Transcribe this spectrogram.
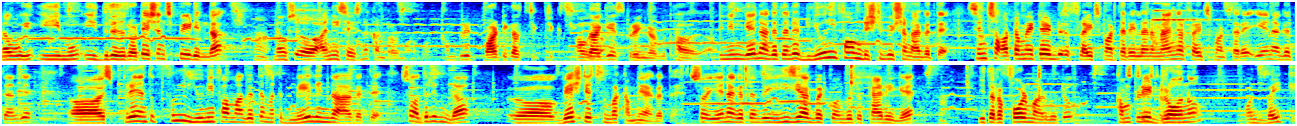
ನಾವು ಈ- ಮೂ ಇದ್ರ ರೊಟೇಷನ್ ಸ್ಪೀಡಿಂದ ನಾವು ಅನಿ ಹನಿ ಸೈಜ್ನ ಕಂಟ್ರೋಲ್ ಮಾಡ್ಬೋದು. ಕಂಪ್ಲೀಟ್ ಪಾರ್ಟಿಕಲ್ ಚಿಕ್ಕ ಚಿಕ್ಕ ಚಿಕ್ಕದಾಗಿ ಸ್ಪ್ರಿಂಗ್ ಆಗುತ್ತೆ. ಹೌದು. ನಿಮ್ಗೆ ಏನಾಗುತ್ತೆ ಅಂದರೆ ಯೂನಿಫಾರ್ಮ್ ಡಿಸ್ಟ್ರಿಬ್ಯೂಷನ್ ಆಗುತ್ತೆ. ಸಿನ್ಸ್ ಆಟೋಮೇಟೆಡ್ ಫ್ಲೈಟ್ಸ್ ಮಾಡ್ತಾರೆ ಇಲ್ಲ ಮ್ಯಾನ್ಯಲ್ ಫ್ಲೈಟ್ಸ್ ಮಾಡ್ತಾರೆ ಏನಾಗುತ್ತೆ ಅಂದರೆ ಸ್ಪ್ರೇ ಅಂತೂ ಫುಲ್ ಯೂನಿಫಾರ್ಮ್ ಆಗುತ್ತೆ ಮತ್ತು ಮೇಲಿಂದ ಆಗುತ್ತೆ. ಸೊ ಅದರಿಂದ ವೇಸ್ಟೇಜ್ ತುಂಬ ಕಮ್ಮಿ ಆಗುತ್ತೆ. ಸೊ ಏನಾಗುತ್ತೆ ಅಂದರೆ ಈಸಿ ಆಗಬೇಕು ಅಂದ್ಬಿಟ್ಟು ಕ್ಯಾರಿಗೆ ಈ ಥರ ಫೋಲ್ಡ್ ಮಾಡಿಬಿಟ್ಟು ಕಂಪ್ಲೀಟ್ ಡ್ರೋನು ಒಂದು ಬೈಕ್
